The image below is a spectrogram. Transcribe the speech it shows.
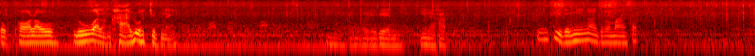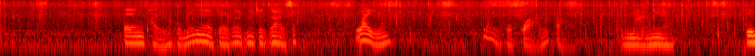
ตกพอเรารู้ว่าหลังคารั่วจุดไหนเป็นบริเวณนี่แหละครับพื้นที่ตรงนี้น่าจะประมาณสักแปลงไผ่ผมไม่แน่ใจว่าน่าจะได้สักไร่นะไร่กว่าหรือเปล่าประมาณนี้ครับพื้น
